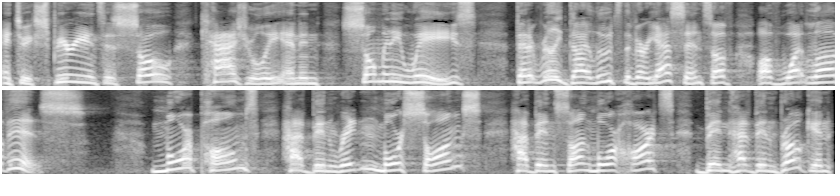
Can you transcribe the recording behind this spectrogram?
and to experiences so casually and in so many ways that it really dilutes the very essence of, of what love is. More poems have been written, more songs have been sung, more hearts been, have been broken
